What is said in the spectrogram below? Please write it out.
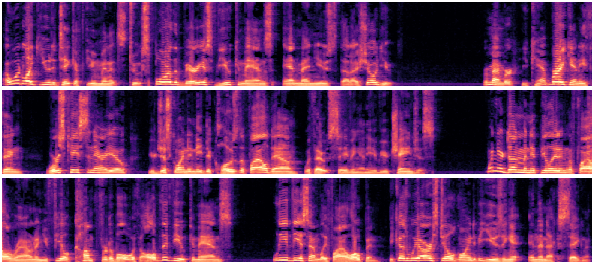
I would like you to take a few minutes to explore the various view commands and menus that I showed you. Remember, you can't break anything. Worst case scenario, you're just going to need to close the file down without saving any of your changes. When you're done manipulating the file around and you feel comfortable with all of the view commands, leave the assembly file open because we are still going to be using it in the next segment.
